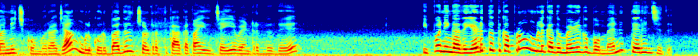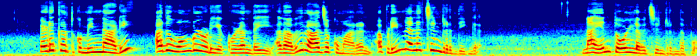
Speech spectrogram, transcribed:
மன்னிச்சுக்கோங்க ராஜா. உங்களுக்கு ஒரு பதில் சொல்கிறதுக்காக தான் இது செய்ய வேண்டியிருந்தது. இப்போ நீங்கள் அதை எடுத்ததுக்கப்புறம் உங்களுக்கு அது மெழுகு பொம்மைன்னு தெரிஞ்சுது. எடுக்கிறதுக்கு முன்னாடி அது உங்களுடைய குழந்தை அதாவது ராஜகுமாரன் அப்படின்னு நினச்சின்னு இருந்தீங்க. நான் என் தோளில் வச்சுட்டு இருந்தப்போ.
